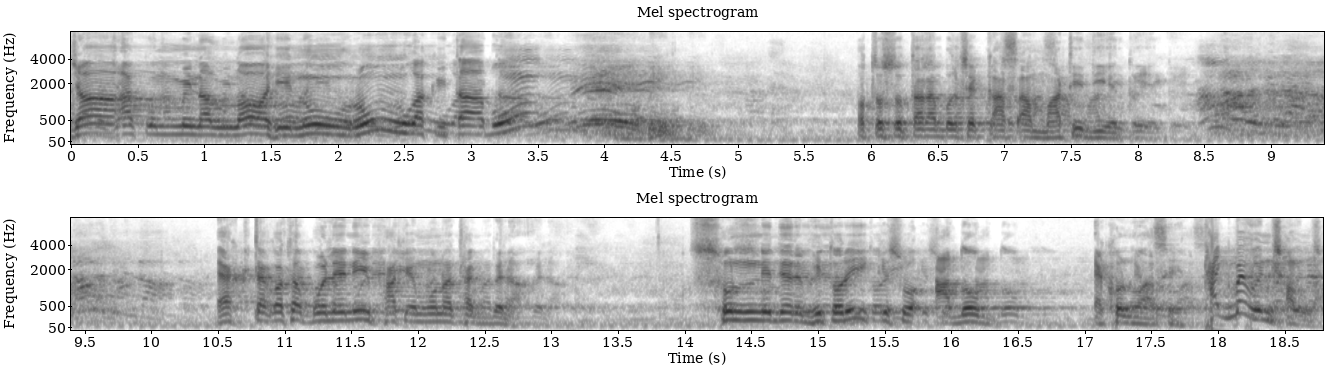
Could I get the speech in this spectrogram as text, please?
جاءكم من الله نور وكتاب مبين অথচ তারা বলছে কাঁচা মাটি দিয়ে তৈরি একটা কথা বলেনি ফাঁকে মনে থাকবে না সুন্নিদের ভিতরেই কিছু আদব এখনও আছে। থাকবে ইনশাল্লাহ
